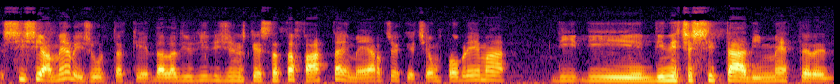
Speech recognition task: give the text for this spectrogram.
Sì, sì, a me risulta che dalla due diligence che è stata fatta emerge che c'è un problema di, di, di necessità di immettere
